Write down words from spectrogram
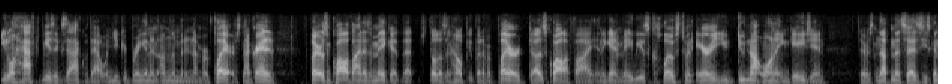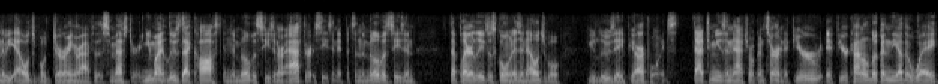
you don't have to be as exact with that when you could bring in an unlimited number of players. Now, granted, if a player doesn't qualify and doesn't make it, that still doesn't help you. But if a player does qualify, and again, maybe is close to an area you do not want to engage in, there's nothing that says he's going to be eligible during or after the semester. And you might lose that cost in the middle of the season or after a season. If it's in the middle of the season, that player leaves the school and isn't eligible, you lose APR points. That to me is a natural concern. If you're if you're kind of looking the other way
